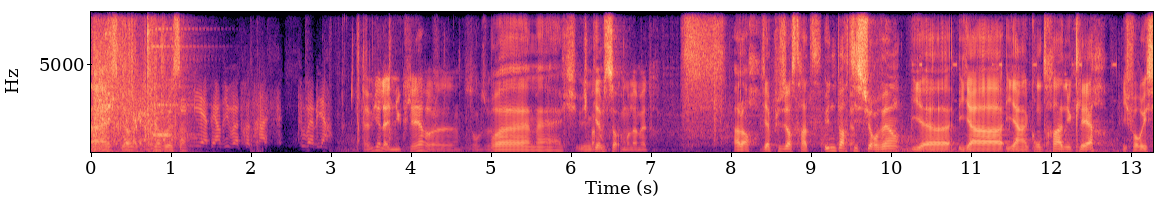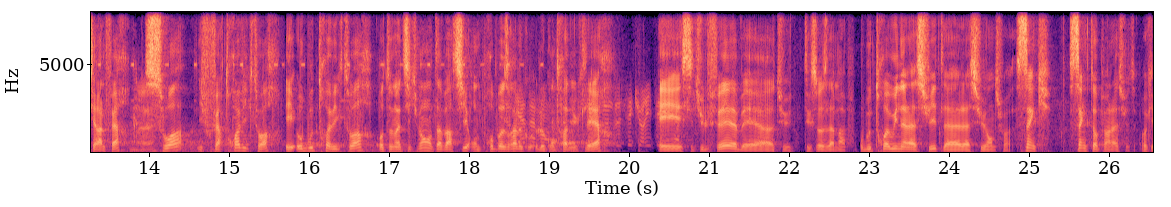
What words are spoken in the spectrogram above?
Nice, bien, bien joué ça. T'as vu, il y a la nucléaire euh, sur le jeu. Ouais, mec, une game comment- sur. Comment la mettre Alors, il y a plusieurs strates. Une partie sur 20, il y a, il y, a, il y a un contrat nucléaire. Il faut réussir à le faire. Ouais. Soit il faut faire 3 victoires. Et au bout de 3 victoires, automatiquement dans ta partie, on te proposera le, le contrat nucléaire. Et si tu le fais, ben, euh, tu t'exploses la map. Au bout de 3 wins à la suite, la, la suivante, tu vois. 5. 5 top 1 à la suite. Ok,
